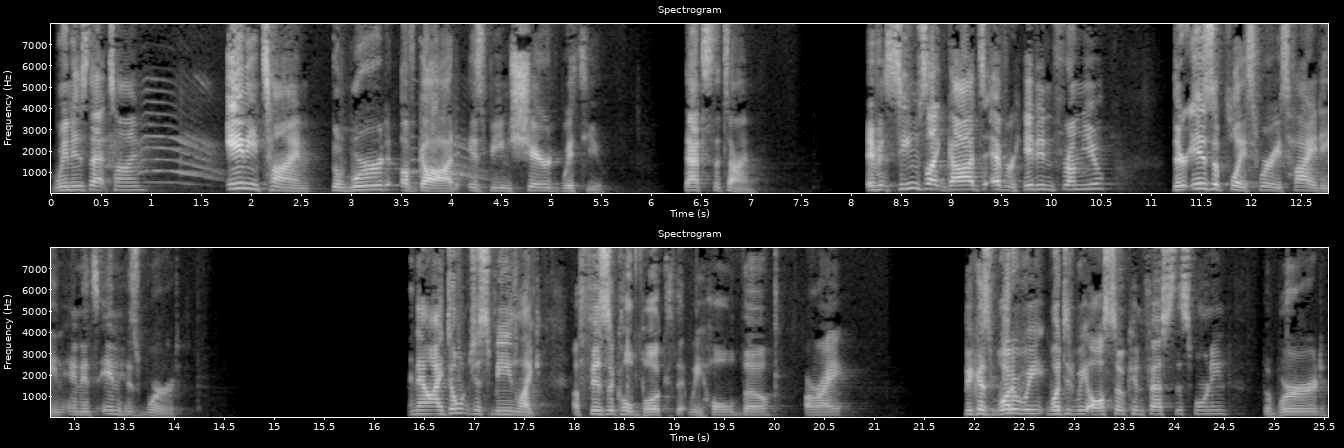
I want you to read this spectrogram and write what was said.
When is that time? Anytime the word of God is being shared with you. That's the time. If it seems like God's ever hidden from you, there is a place where He's hiding, and it's in His Word. And now, I don't just mean like a physical book that we hold, though, all right? Because what, are we, what did we also confess this morning? The Word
